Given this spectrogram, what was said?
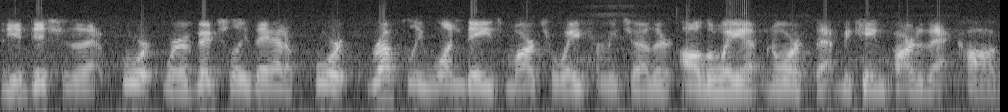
the addition of that fort where eventually they had a fort roughly one day's march away from each other all the way up north. That became part of that cog.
